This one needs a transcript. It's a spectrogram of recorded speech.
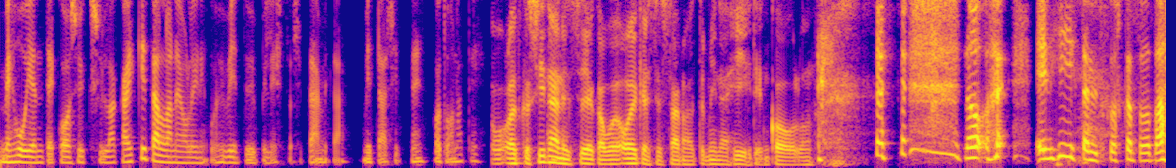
mehujen teko syksyllä. Kaikki tällainen oli niin kuin hyvin tyypillistä sitä, mitä, mitä sitten kotona tehtiin. Oletko sinä nyt se, joka voi oikeasti sanoa, että minä hiihdin kouluun? no en hiihtänyt, koska tuota,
